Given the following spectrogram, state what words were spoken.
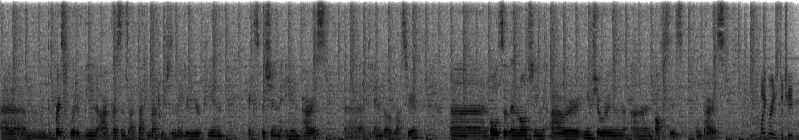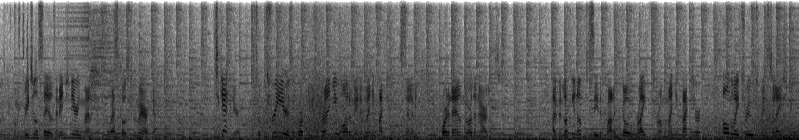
Um, the first would have been our presence at Batimat, which is a major European exhibition in Paris uh, at the end of last year. And also then launching our new showroom and offices in Paris. My greatest achievement was becoming regional sales and engineering manager for the west coast of America. To get here, it took three years of working in a brand new automated manufacturing facility in Portadown, Northern Ireland. I've been lucky enough to see the product go right from manufacture all the way through to installation.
